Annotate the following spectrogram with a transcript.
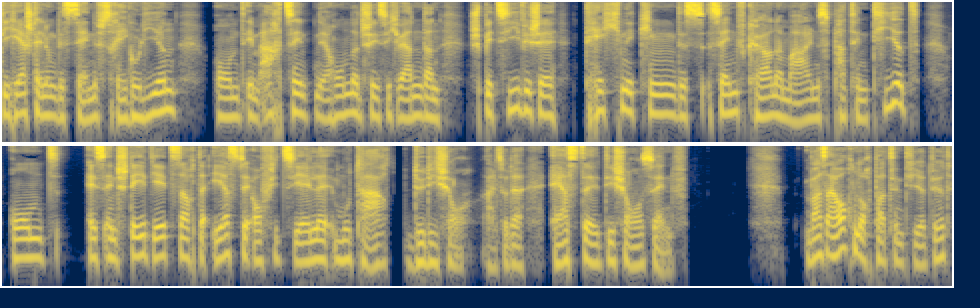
die Herstellung des Senfs regulieren. Und im 18. Jahrhundert schließlich werden dann spezifische Techniken des Senfkörnermalens patentiert und es entsteht jetzt auch der erste offizielle Moutard de Dijon, also der erste Dijon-Senf. Was auch noch patentiert wird,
